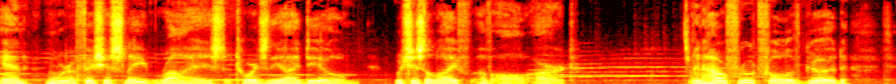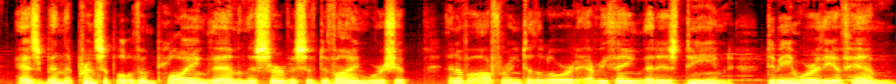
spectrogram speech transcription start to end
and more officiously rise towards the ideal, which is the life of all art. And how fruitful of good has been the principle of employing them in the service of divine worship and of offering to the Lord everything that is deemed to be worthy of Him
